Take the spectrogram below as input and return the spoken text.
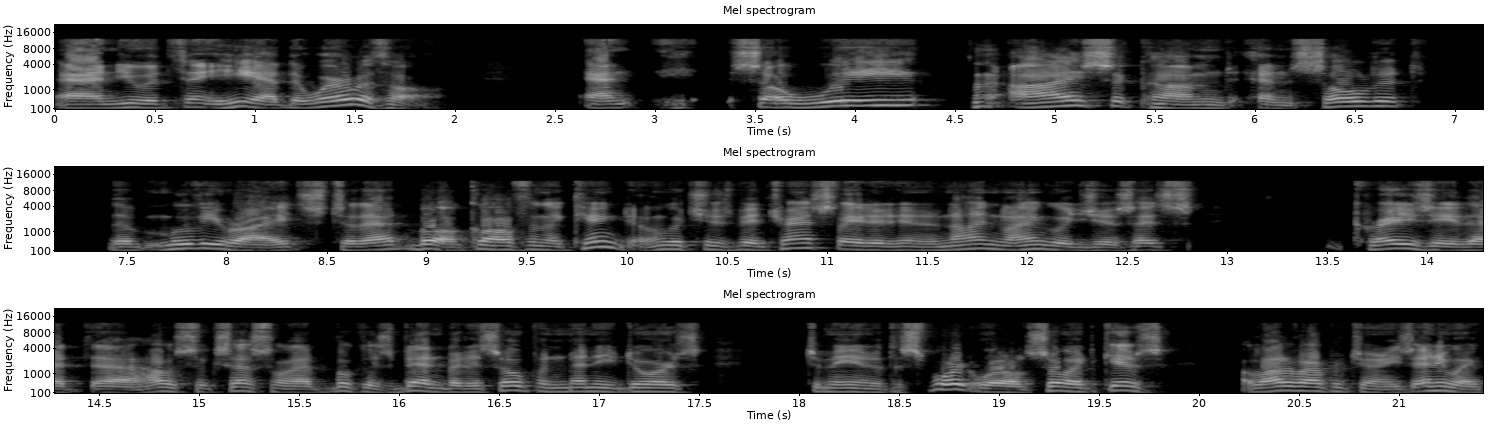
And you would think he had the wherewithal. And he, so we, I succumbed and sold it, the movie rights to that book, Golf in the Kingdom, which has been translated into nine languages. It's crazy that uh, how successful that book has been, but it's opened many doors to me into the sport world. So it gives a lot of opportunities. Anyway,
